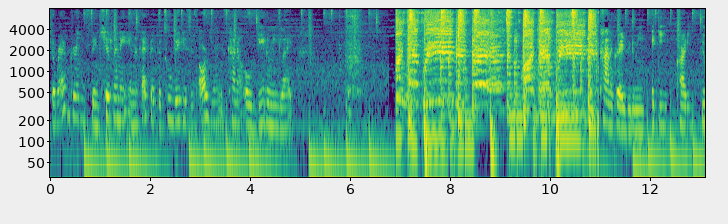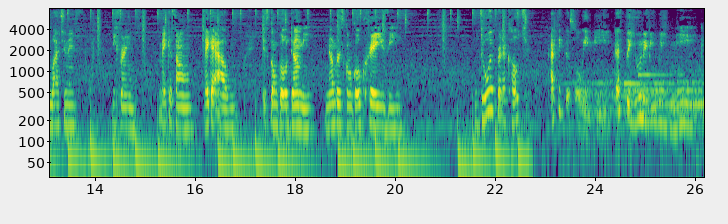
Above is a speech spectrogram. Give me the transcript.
the rap girl has been killing it, and the fact that the two biggest is arguing is kind of OD to me. Like, kind of crazy to me. Nicki, Cardi, you watching this? Be friends. Make a song. Make an album. It's gonna go dummy. Numbers gonna go crazy. Do it for the culture. I think that's what we need. That's the unity we need.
